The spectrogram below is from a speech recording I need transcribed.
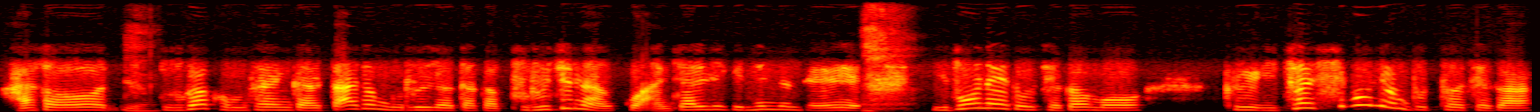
가서 예. 누가 검사인가 따져 물으려다가 부르지는 않고 안 잘리긴 했는데 이번에도 제가 뭐 그 2015년부터 제가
